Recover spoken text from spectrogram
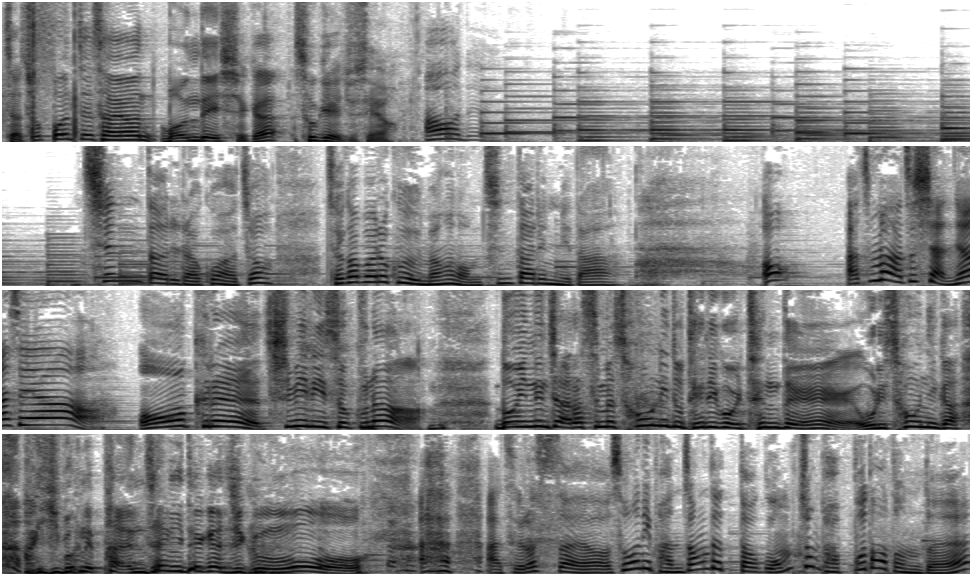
자, 첫 번째 사연 먼데이 씨가 소개해 주세요. 아, 네. 엄친딸이라고 하죠? 제가 바로 그 유명한 엄친딸입니다. 어? 아줌마 아저씨 안녕하세요. 어, 그래. 지민이 있었구나. 너 있는지 알았으면 소은이도 데리고 올 텐데. 우리 소은이가 아, 이번에 반장이 돼가지고. 아, 아 들었어요. 소은이 반장 됐다고 엄청 바쁘다던데.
